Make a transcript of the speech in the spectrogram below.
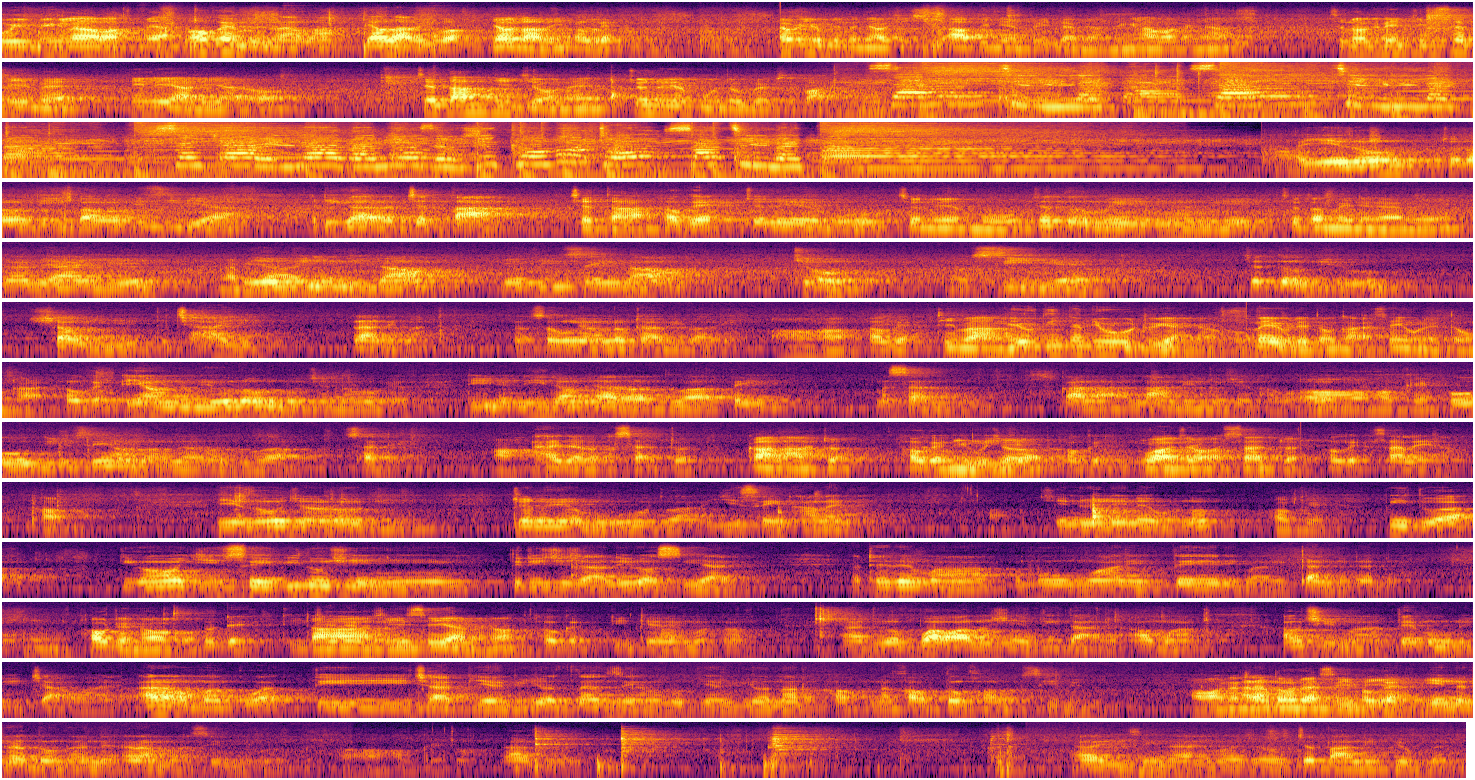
ကိုကြီးမင်္ဂလာပါခင်ဗျဟုတ်ကဲ့မင်္ဂလာပါရောက်လာပြီပေါ့ရောက်လာပြီဟုတ်ကဲ့နောက်ရုပ်မြင်တဲ့ညောင်ရှိရှိအားပေးနေတဲ့ပြည်သူများမင်္ဂလာပါခင်ဗျာကျွန်တော်ကနေ့တင်ဆက်ပေးမယ့်အင်းလျာလေးကတော့စက်သားမြင့်ကျော်နဲ့ကျွန်းရွက်မှုတို့ပဲဖြစ်ပါတယ်စားချင်လိုက်ပါစားချင်လိုက်ပါစံကြရရတဲ့မျိုးစုံရင်ခုန်ဖို့တဲ့စားချင်လိုက်ပါအရင်ဆုံးကျွန်တော်တို့ဒီပါဝင်ပစ္စည်းတွေကအဓိကတော့စက်သားစက်သား ဟုတ်ကဲ့ကျွန်းရမှုကျွန်းရွက်မှုစက်သွမိတ်ငန်းလေးစက်သားမိတ်နေတယ်မြင်ငန်းများရီငန်းများရီဒီတောင်ရုပ်ဒီစိမ့်တောင်ဂျုံစီရယ်စက်သွဖြူရှောက်ရီတကြားရီအဲ့ဒါတွေပါကျွန်တော်စုံလျောင်လောက်ထားပြီးပါပြီအော်ဟုတ်ဟုတ်ကဲ့ဒီမှာငရုတ်သီးနှမျိုးကိုတွေ့ရအောင်အမဲကိုလည်းတုံးထားအစိမ်းကိုလည်းတုံးထားဟုတ်ကဲ့အယောင်တစ်မျိုးလုံးလိုချင်တော့လို့ပြောဒီအနီတောင်ကြတော့သူကတိတ်မဆက်ဘူးကာလာအလှလေးလိုချင်တာပေါ့အော်ဟုတ်ကဲ့ဟိုဒီအစင်းအောင်တော့ကြတော့သူကဆက်တယ် အာအဲ့ဒါကြတော့အဆက်အတွက်ကာလာအတွက်ဟုတ်ကဲ့ဒီကိုကျတော့ဟုတ်ကဲ့ဟိုကကျတော့အဆက်အတွက်ဟုတ်ကဲ့ဆက်လိုက်အောင်ဟုတ်အရင်ဆုံးကျွန်တော်တို့ဒီကျွန်းရွက်မှုကိုသူကရေစိမ်ထားလိုက်မယ်ရင်နွေးလေးနဲ့ပေါ့နော်ဟုတ်ကဲ့ပြီးသူကဒီကောင်ကရေစိမ်ပြီးလို့ရှိရင်တတိချာချာလေးတော့စီးရတယ်အထက်ထဲမှာအမုံငွားတွေတဲတွေပါကတ်နေတတ်တယ်ဟုတ်ဟုတ်တယ်နော်ကိုဟုတ်တယ်ဒီဒါထဲထဲမှာရေးဆေးရမယ်နော်ဟုတ်ကဲ့ဒီတဲထဲမှာဟုတ်အဲသူကပွားသွားလို့ရှိရင်တိတာတယ်အောက်မှာ အောက်ခြေမှာတဲမုံလေးတွေကြာသွားတယ်အဲ့ဒါမှကိုကတေချာပြန်ပြီးတော့တန့်စင်အောင်လို့ပြန်ပြီးတော့နောက်တစ်ခေါက်နှစ်ခေါက်သုံးခေါက်တော့စီးပြီးပြီအော်နှစ်ထပ်သုံးထပ်ဆေးပေးရရေနှစ်ထပ်သုံးထပ်နဲ့အဲ့ဒါမှဆင်းပြီးပါအာဟုတ်ကဲ့အဲ့ဒါဆိုအဲ့ဒီစင်တိုင်းမှာကျွန်တော်စက်သားလေးပြုတ်မယ်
